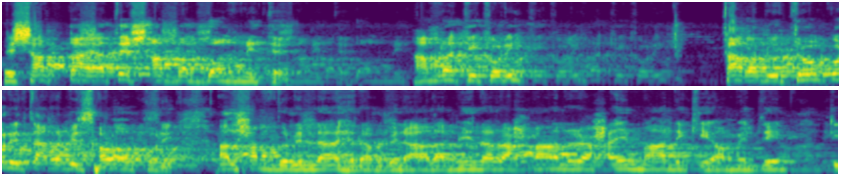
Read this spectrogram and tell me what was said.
এই সাতটা আয়াতে সাতবার দম নিতেন। আমরা কি করি? তারাবিতেও করি, তারাবি ছাড়াও করি। আলহামদুলিল্লাহ রাব্বিল আলামিন রহমান রাহিম, মালিক ইয়াউমিদ্দিন। কি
